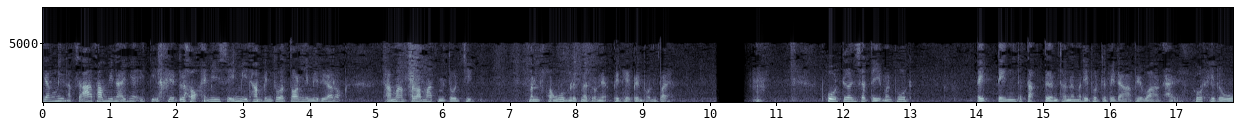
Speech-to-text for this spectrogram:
อย่างนี้รักษาธรรมวินัยเนี่ยอีกกิเลสหลอกให้มีศีลมีธรรมเป็นตัวตนนี่ไม่เหลือหรอกธรรมะปรมัตเป็นตัวจิต มันของลุ่มลึกนะตัวเนี้ยเป็นเหตุเป็นผลไป พูดเตือนสติมันพูดติติงจะตักเตือนเท่านั้นไม่ได้พูดจะไปด่าไปว่าใครพูดให้รู้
